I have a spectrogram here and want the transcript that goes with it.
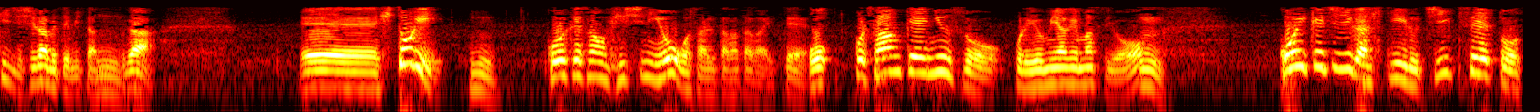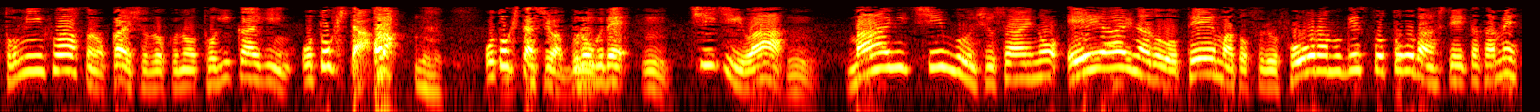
記事調べてみたんですが、えー一人、うん。小池さんを必死に擁護された方がいてお、これ産経ニュースをこれ読み上げますよ。うん。小池知事が率いる地域政党都民ファーストの会所属の都議会議員、音喜多。あら。音喜多氏はブログで、うん。うん。知事は、うん毎日新聞主催の AI などをテーマとするフォーラムゲスト登壇していたため、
